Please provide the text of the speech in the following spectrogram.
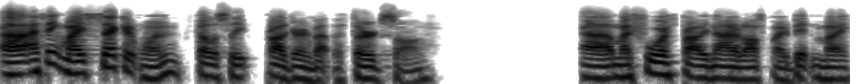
Uh, I think my second one fell asleep probably during about the third song. Uh, my fourth probably nodded off quite a bit, and my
